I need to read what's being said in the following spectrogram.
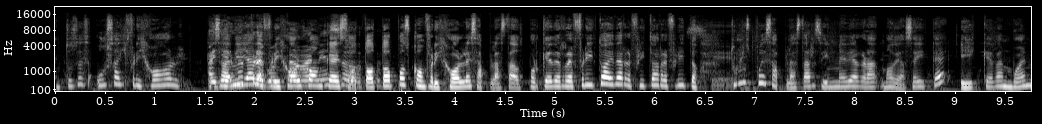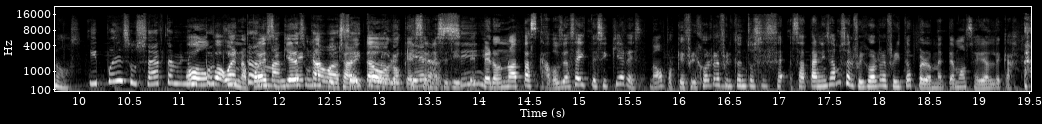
Entonces usa el frijol. Ayer Quesadilla de frijol con queso, eso. totopos con frijoles aplastados. Porque de refrito hay de refrito a refrito. Sí. Tú los puedes aplastar sin media gramo de aceite y quedan buenos. Y puedes usar también O un un po- poquito bueno, de pues si quieres una o aceite, cucharita o lo que, se quieras, necesite, sí. pero no atascados de aceite si quieres, ¿no? Porque frijol refrito, entonces sa- satanizamos el frijol refrito, pero metemos cereal de caja,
